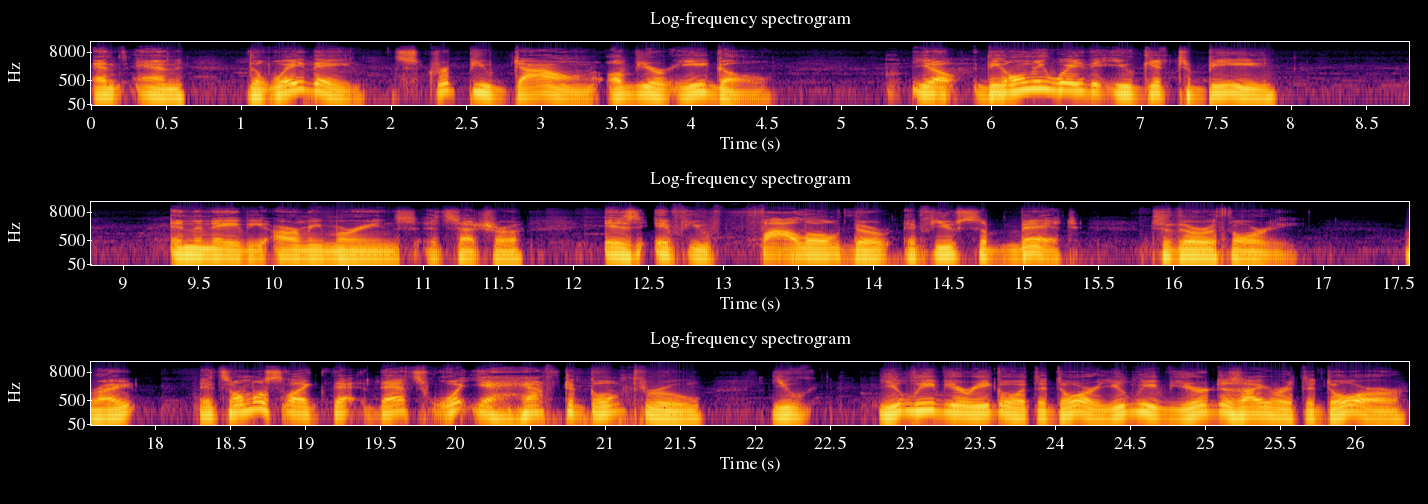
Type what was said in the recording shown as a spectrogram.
and and the way they strip you down of your ego, you know, the only way that you get to be in the Navy, Army, Marines, etc., is if you follow their, if you submit to their authority, right? it's almost like that that's what you have to go through you you leave your ego at the door you leave your desire at the door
